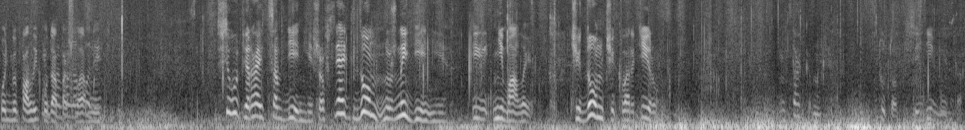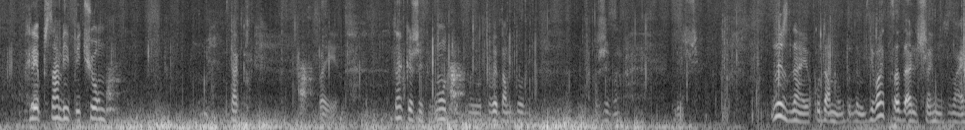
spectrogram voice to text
хоть бы полы куда пошла. куди. Все упирается в деньги. Чтобы снять дом, нужны деньги. И немалые. Чи дом, чи квартиру. И так мы тут вот сидим, это, хлеб сами печем. Так, поэт. Так и живем. Вот тут мы вот в этом доме живем. Не знаю, куда мы будем деваться дальше, не знаю.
